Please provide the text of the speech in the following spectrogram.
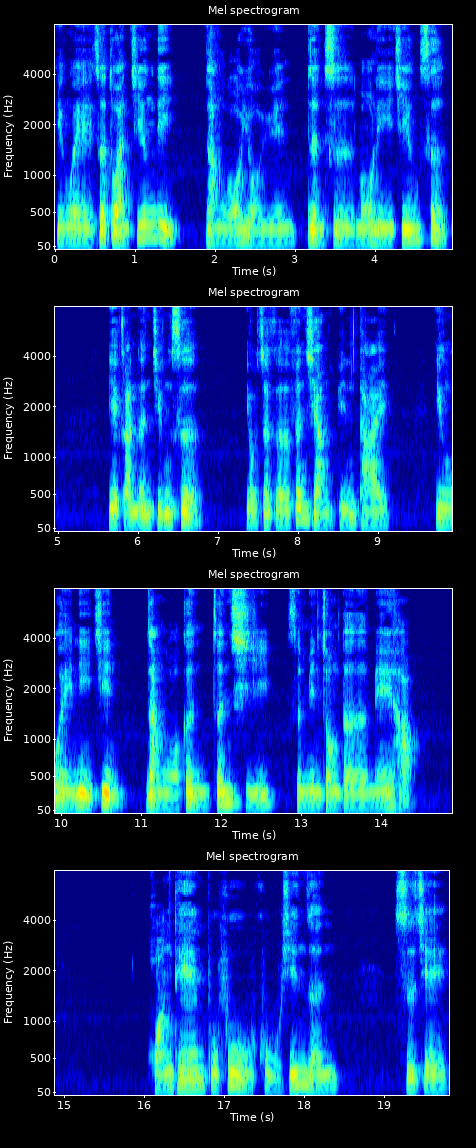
因为这段经历让我有缘认识摩尼精舍，也感恩精舍有这个分享平台。因为逆境，让我更珍惜生命中的美好。皇天不负苦心人，师姐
